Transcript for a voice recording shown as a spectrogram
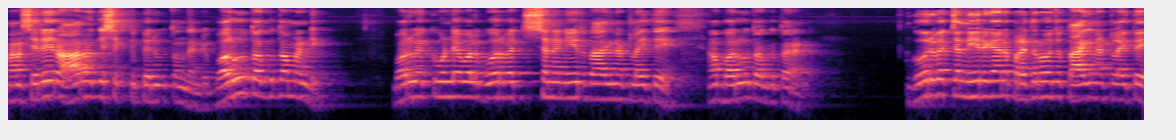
మన శరీర ఆరోగ్య శక్తి పెరుగుతుందండి. బరువు తగ్గుతామండి. బరువు ఎక్కువ ఉండే వాళ్ళు గోరువెచ్చని నీరు తాగినట్లయితే బరువు తగ్గుతారండి. గోరువెచ్చని నీరు కానీ ప్రతిరోజు తాగినట్లయితే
